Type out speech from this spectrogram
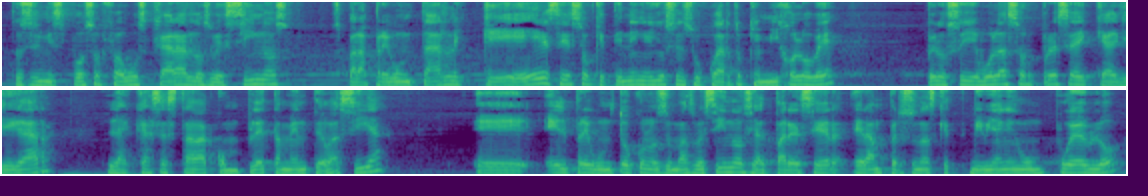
Entonces mi esposo fue a buscar a los vecinos pues, para preguntarle qué es eso que tienen ellos en su cuarto que mi hijo lo ve, pero se llevó la sorpresa de que al llegar la casa estaba completamente vacía eh, él preguntó con los demás vecinos y al parecer eran personas que vivían en un pueblo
